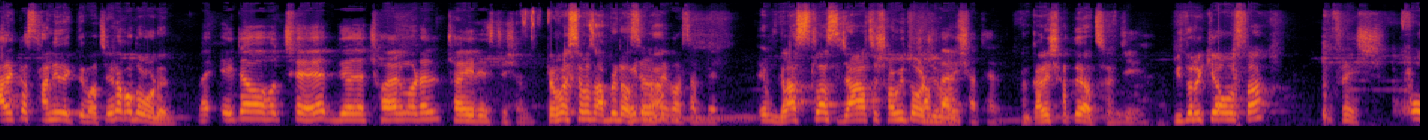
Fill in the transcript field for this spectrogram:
আরেকটা সানি দেখতে পাচ্ছি এটা কত মডেল এটাও হচ্ছে দুই হাজার ছয়ের মডেল ছয় রেজিস্ট্রেশন পেপার সেপার আপডেট আছে না? রেকর্ড আপডেট এবং গ্লাস ক্লাস যা আছে সবই তো অরিজিনাল গাড়ির সাথে। গাড়ির সাথে আছে। জি। ভিতরে কি অবস্থা? ফ্রেশ ও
